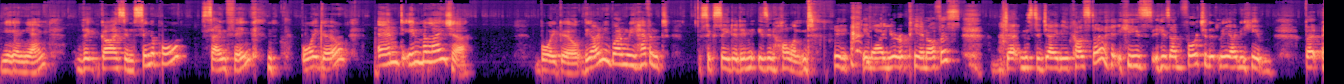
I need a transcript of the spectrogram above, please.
yin and yang. The guys in Singapore, same thing, boy, girl. And in Malaysia, boy, girl. The only one we haven't succeeded in is in Holland, in our European office. Mr. J.B. Costa, he's he's unfortunately only him, but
